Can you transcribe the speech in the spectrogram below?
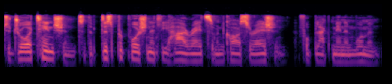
to draw attention to the disproportionately high rates of incarceration for black men and women.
